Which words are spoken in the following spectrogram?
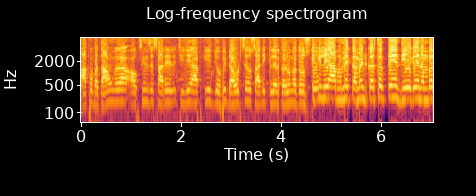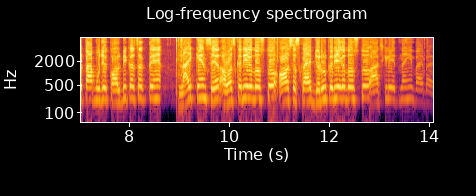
आपको बताऊँगा ऑक्सीजन से सारी चीज़ें, आपकी जो भी डाउट्स है वो सारी क्लियर करूँगा दोस्तों। के लिए आप हमें कमेंट कर सकते हैं, दिए गए नंबर पर आप मुझे कॉल भी कर सकते हैं। लाइक एंड शेयर अवश्य करिएगा दोस्तों और सब्सक्राइब ज़रूर करिएगा दोस्तों। आज के लिए इतना ही बाय बाय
